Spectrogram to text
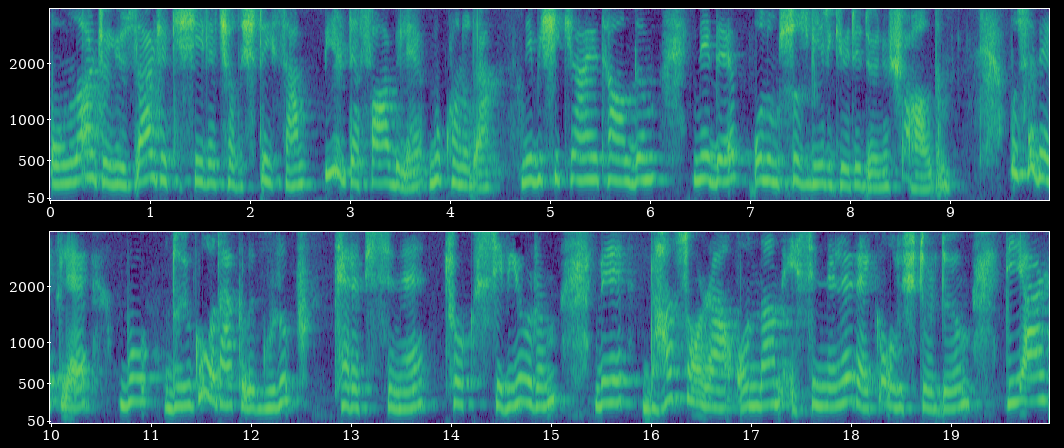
onlarca, yüzlerce kişiyle çalıştıysam bir defa bile bu konuda ne bir şikayet aldım ne de olumsuz bir geri dönüş aldım. Bu sebeple bu duygu odaklı grup terapisini çok seviyorum ve daha sonra ondan esinlenerek oluşturduğum diğer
